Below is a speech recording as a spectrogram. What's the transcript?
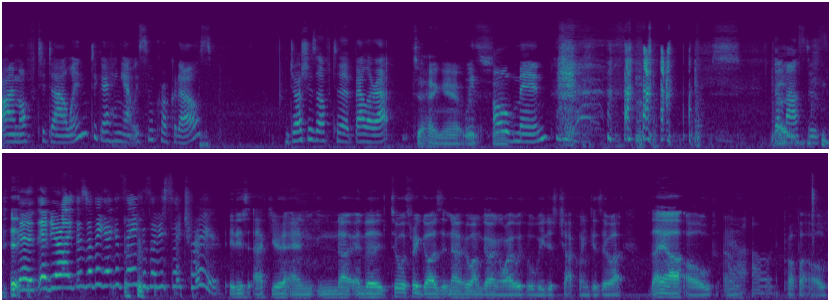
I'm off to Darwin to go hang out with some crocodiles. Josh is off to Ballarat to hang out with, with some- old men. the masters. and you're like, there's nothing I can say because that is so true. It is accurate, and no, and the two or three guys that know who I'm going away with will be just chuckling because they're like, they are old, Uh, old. proper old.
